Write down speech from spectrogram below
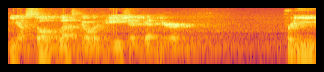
you know still let to go with Asia. Yet you're pretty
